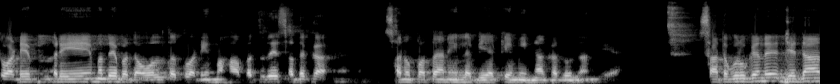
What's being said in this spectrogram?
ਤੁਹਾਡੇ ਪ੍ਰੇਮ ਦੇ ਬਦੌਲਤ, ਤੁਹਾਡੀ ਮੁਹੱਬਤ ਦੇ ਸਦਕਾ ਸਾਨੂੰ ਪਤਾ ਨਹੀਂ ਲੱਗਿਆ ਕਿ ਮਹੀਨਾ ਕਦੋਂ ਲੰਘ ਗਿਆ। ਸਤਿਗੁਰੂ ਕਹਿੰਦੇ, ਜਿੱਦਾਂ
